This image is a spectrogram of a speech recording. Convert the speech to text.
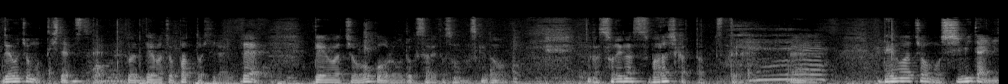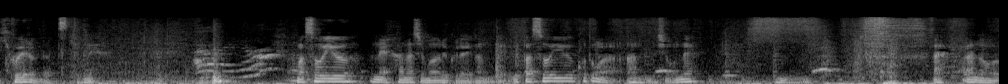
う電話帳持ってきてっつって電話帳パッと開いて電話帳をこう朗読されたそうなんですけどなんかそれが素晴らしかったっつって、ええ。電話帳も詩みたいに聞こえるんだっつってね。まあ、そういう、ね、話もあるくらいなんでやっぱそういうことがあるんでしょうね、うん、ああの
